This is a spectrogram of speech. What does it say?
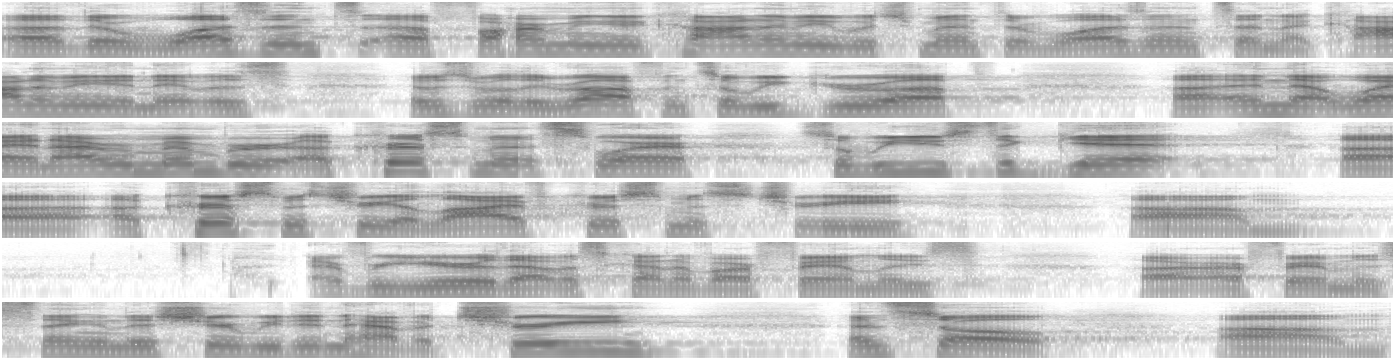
uh, there wasn't a farming economy, which meant there wasn't an economy, and it was, it was really rough. And so we grew up uh, in that way. And I remember a Christmas where, so we used to get uh, a Christmas tree, a live Christmas tree. Um, every year, that was kind of our family's, our, our, family's thing. And this year, we didn't have a tree. And so, um,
